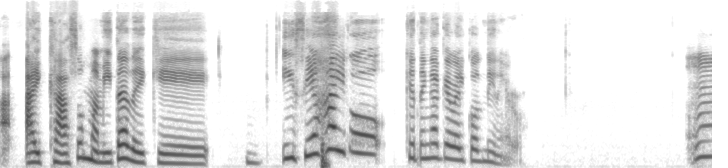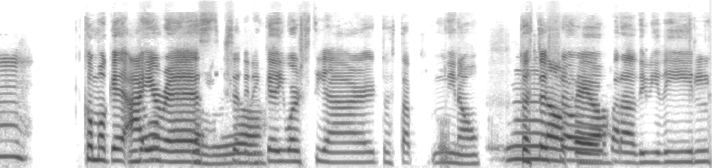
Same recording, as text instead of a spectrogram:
a- hay casos, mamita, de que, y si es algo que tenga que ver con dinero, Mm, como que No IRS se tienen que divorciar, todo está, you know, todo este no show para dividir,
